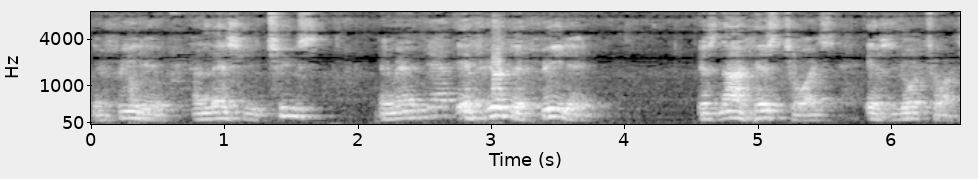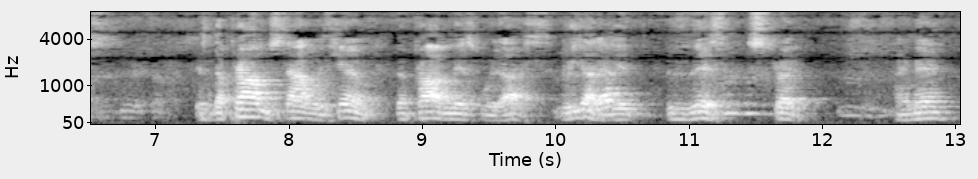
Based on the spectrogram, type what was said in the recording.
defeated unless you choose. Amen. If you're defeated, it's not his choice. It's your choice. It's the problem's not with him. The problem is with us. We got to get this mm-hmm. straight. Mm-hmm. Amen.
